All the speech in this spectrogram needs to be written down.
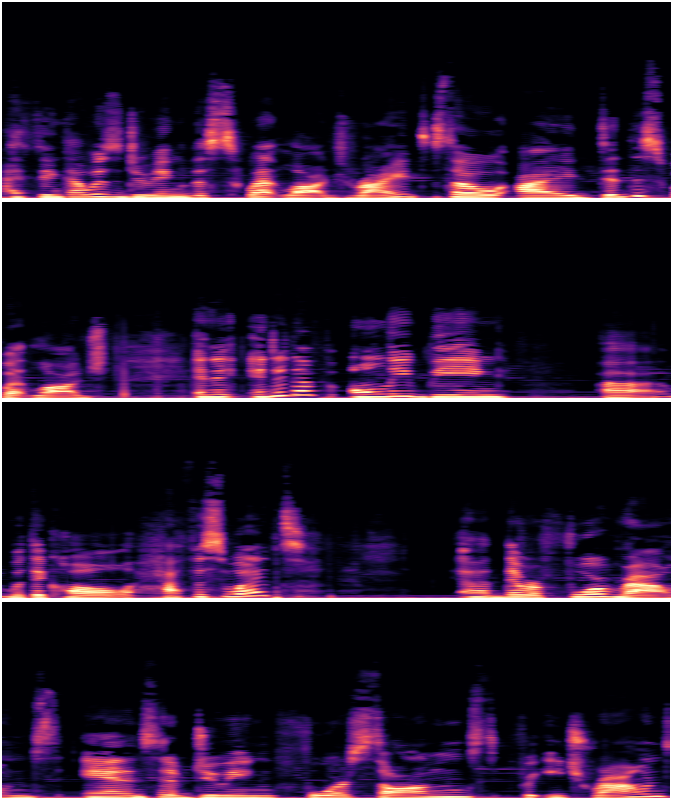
I think I was doing the sweat lodge, right? So I did the sweat lodge, and it ended up only being uh, what they call half a sweat. Uh, there were four rounds, and instead of doing four songs for each round,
